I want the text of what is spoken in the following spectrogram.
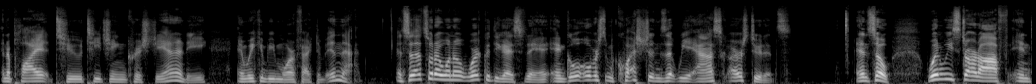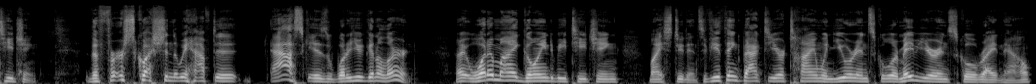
and apply it to teaching Christianity, and we can be more effective in that. And so that's what I want to work with you guys today and go over some questions that we ask our students. And so when we start off in teaching, the first question that we have to ask is what are you going to learn? Right? What am I going to be teaching my students? If you think back to your time when you were in school, or maybe you're in school right now,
